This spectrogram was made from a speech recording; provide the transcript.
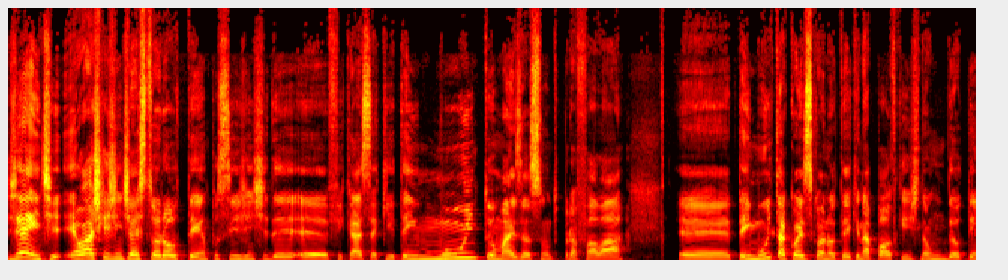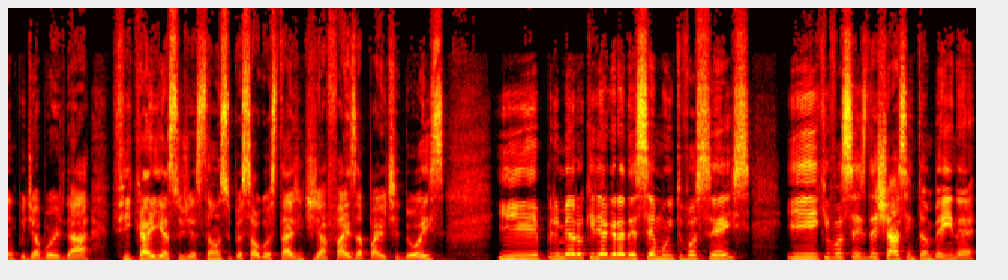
Gente, eu acho que a gente já estourou o tempo. Se a gente de, é, ficasse aqui, tem muito mais assunto para falar. É, tem muita coisa que eu anotei aqui na pauta que a gente não deu tempo de abordar. Fica aí a sugestão. Se o pessoal gostar, a gente já faz a parte 2. E primeiro eu queria agradecer muito vocês e que vocês deixassem também, né,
